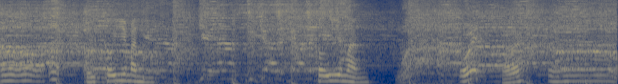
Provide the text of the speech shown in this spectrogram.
เออเก้าอี้มันเก้าอี้มันเฮ้ยเฮ้ยออ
